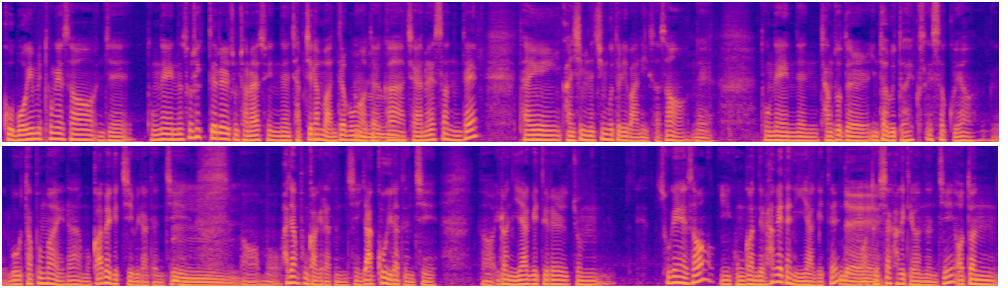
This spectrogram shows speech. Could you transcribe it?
그 모임을 통해서 이제 동네에 있는 소식들을 좀 전할 수 있는 잡지를 한번 만들어 보면 음. 어떨까 제안을 했었는데 다행히 관심 있는 친구들이 많이 있어서 네. 동네에 있는 장소들 인터뷰도 했었고요. 그 목욕탕뿐만 아니라 뭐 꽈배기집이라든지 음. 어뭐 화장품 가게라든지 약국이라든지 어 이런 이야기들을 좀 소개해서 이 공간들을 하게 된 이야기들 네. 어떻게 시작하게 되었는지 어떤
